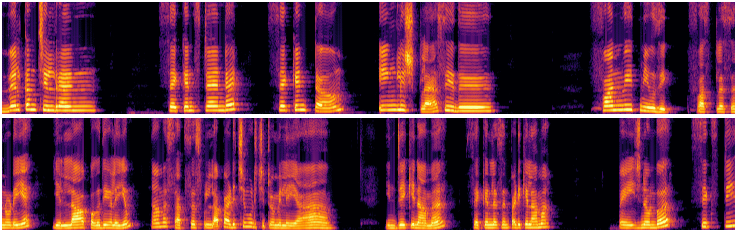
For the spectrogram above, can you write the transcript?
Welcome children. Second standard, second term, English class இது. ஃபன் வித் மியூசிக் ஃபஸ்ட் லெசனுடைய எல்லா பகுதிகளையும் நாம் சக்ஸஸ்ஃபுல்லாக படித்து முடிச்சிட்டோம் இல்லையா? இன்றைக்கு நாம் செகண்ட் லெசன் படிக்கலாமா? பேஜ் நம்பர் சிக்ஸ்டி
